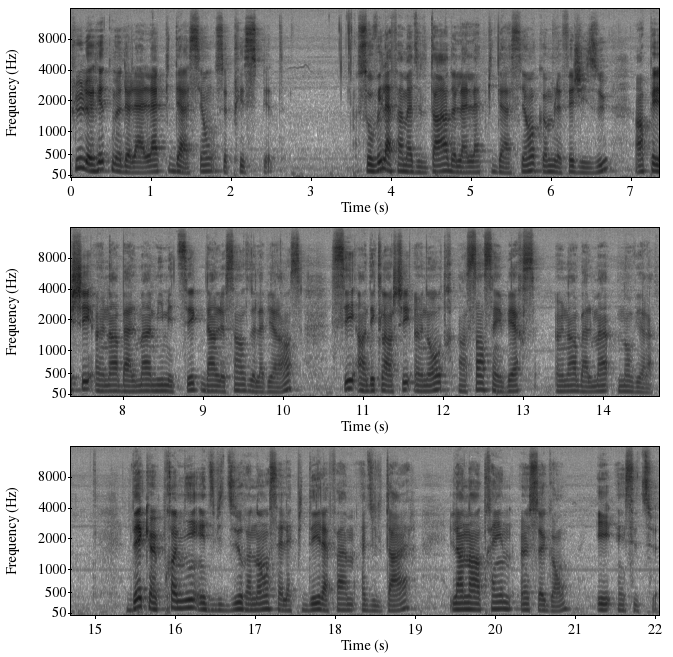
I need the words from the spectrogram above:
plus le rythme de la lapidation se précipite. Sauver la femme adultère de la lapidation, comme le fait Jésus, empêcher un emballement mimétique dans le sens de la violence, c'est en déclencher un autre en sens inverse, un emballement non violent. Dès qu'un premier individu renonce à lapider la femme adultère, il en entraîne un second, et ainsi de suite.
